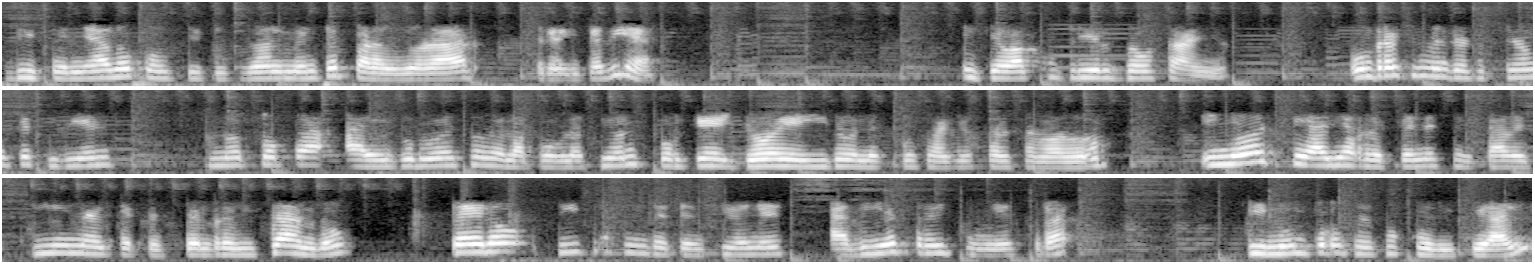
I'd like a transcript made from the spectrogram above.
diseñado constitucionalmente para durar 30 días y que va a cumplir dos años. Un régimen de excepción que si bien no toca al grueso de la población, porque yo he ido en estos años a El Salvador, y no es que haya retenes en cada esquina y que te estén revisando, pero sí se hacen detenciones a diestra y siniestra, sin un proceso judicial.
